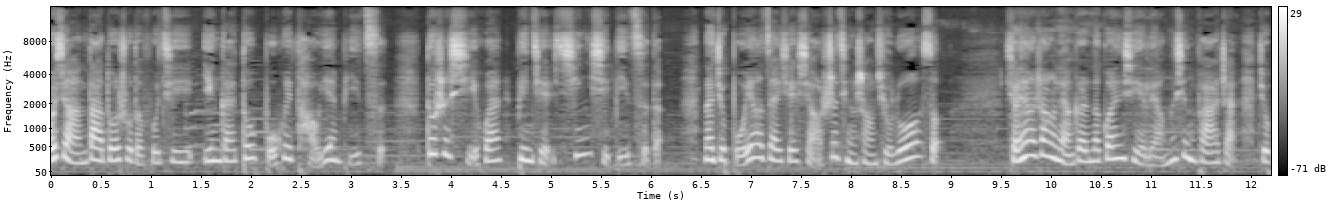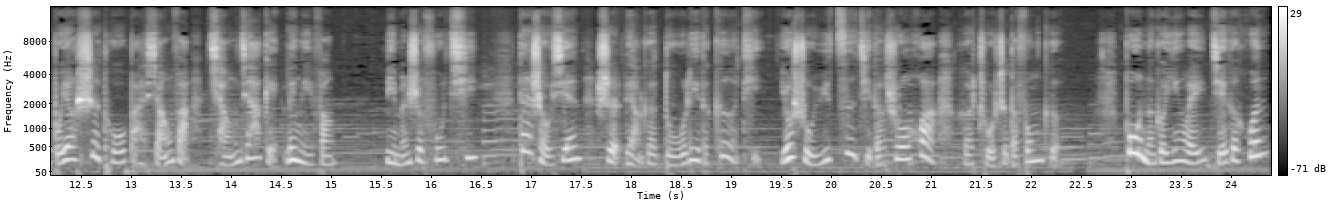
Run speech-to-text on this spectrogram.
我想大多数的夫妻应该都不会讨厌彼此，都是喜欢并且欣喜彼此的。那就不要在一些小事情上去啰嗦。想要让两个人的关系良性发展，就不要试图把想法强加给另一方。你们是夫妻，但首先是两个独立的个体，有属于自己的说话和处事的风格，不能够因为结个婚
